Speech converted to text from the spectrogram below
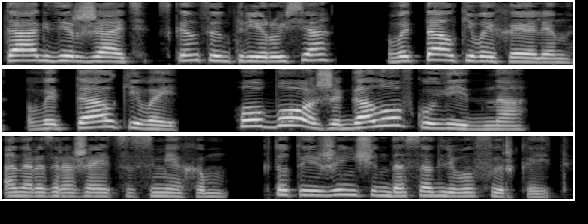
«Так держать! Сконцентрируйся! Выталкивай, Хелен! Выталкивай! О, боже, головку видно!» Она разражается смехом. Кто-то из женщин досадливо фыркает.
